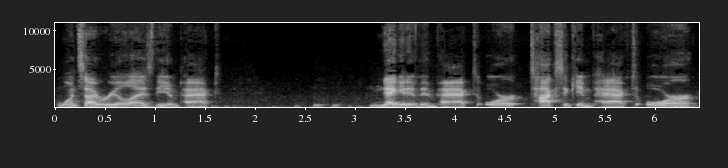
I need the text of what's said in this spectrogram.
once I realized the impact, negative impact or toxic impact or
